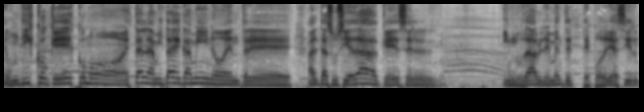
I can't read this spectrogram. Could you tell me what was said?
un disco que es como, está en la mitad de camino entre Alta Suciedad, que es el... Indudablemente te podría decir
